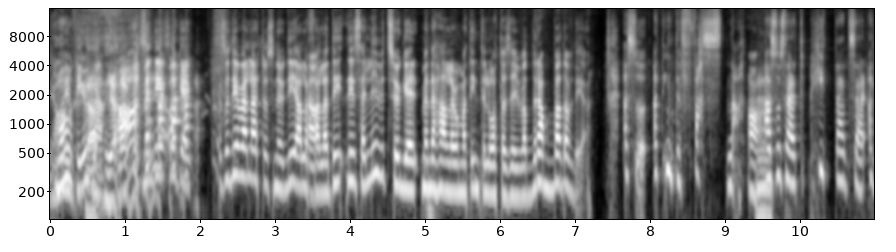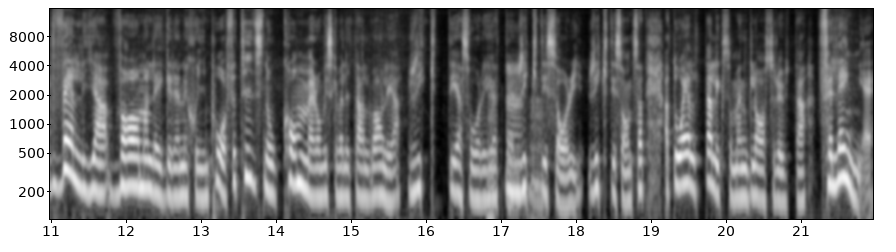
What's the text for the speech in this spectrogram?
Ja, gud, Ja, ja, Men det, okej, alltså det vi har lärt oss nu, det är i alla fall att det, det är så här, livet suger, men det handlar om att inte låta sig vara drabbad av det. Alltså att inte fastna. Ja. Alltså så här, att hitta, så här, att välja vad man lägger energin på. För tids nog kommer, om vi ska vara lite allvarliga, riktigt riktiga svårigheter, riktig sorg, riktig sånt. Så att, att då älta liksom en glasruta för länge,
